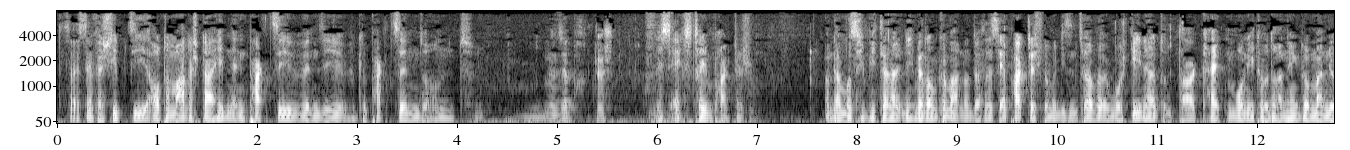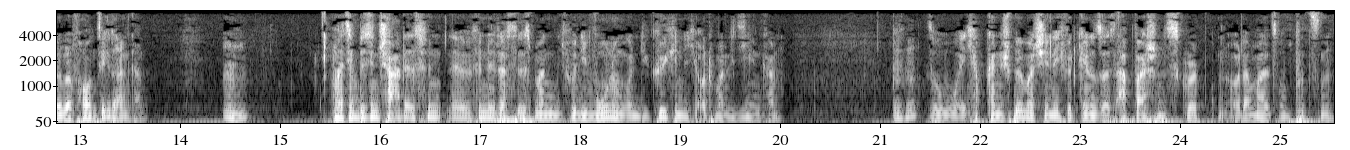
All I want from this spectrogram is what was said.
Das heißt, er verschiebt sie automatisch dahin, entpackt sie, wenn sie gepackt sind und Sehr praktisch. ist extrem praktisch. Und da muss ich mich dann halt nicht mehr drum kümmern. Und das ist sehr praktisch, wenn man diesen Server irgendwo stehen hat und da kein Monitor dran hängt und man nur über VNC dran kann. Mhm. Was ich ein bisschen schade ist, find, äh, finde, dass es man für die Wohnung und die Küche nicht automatisieren kann. Mhm. So, ich habe keine Spülmaschine, ich würde gerne so das Abwaschen skripten oder mal so putzen.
